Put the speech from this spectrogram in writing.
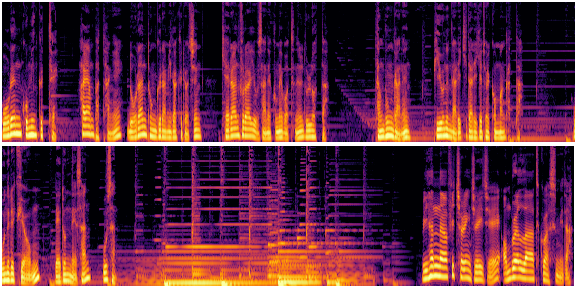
오랜 고민 끝에 하얀 바탕에 노란 동그라미가 그려진 계란 후라이 우산의 구매 버튼을 눌렀다. 당분간은 비 오는 날이 기다리게 될 것만 같다. 오늘의 귀여움, 내돈내산, 우산. 리한나 피처링 제이지의 엄브렐라 듣고 왔습니다.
